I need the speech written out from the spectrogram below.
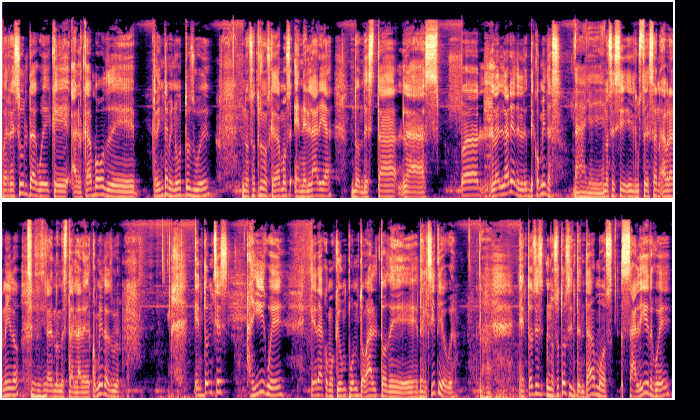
Pues resulta, güey, que al cabo de 30 minutos, güey, nosotros nos quedamos en el área donde está las... ah, la- el área de, de comidas. Ah, ya, ya, ya. No sé si ustedes han- habrán ido. Sí, sí, sí. Saben dónde está el área de comidas, güey. Entonces, ahí, güey, era como que un punto alto de, del sitio, güey. Ajá. Entonces, nosotros intentábamos salir, güey,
